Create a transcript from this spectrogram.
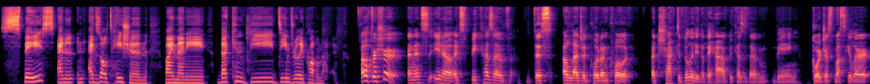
space and an, an exaltation by many that can be deemed really problematic. Oh, for sure. And it's, you know, it's because of this alleged quote unquote attractability that they have because of them being gorgeous, muscular,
